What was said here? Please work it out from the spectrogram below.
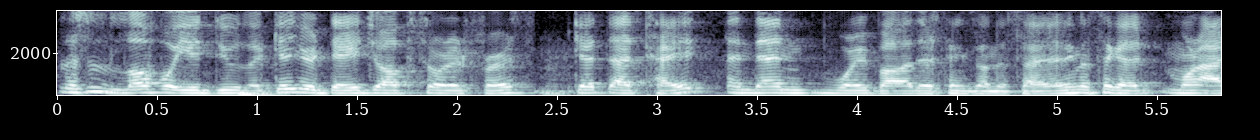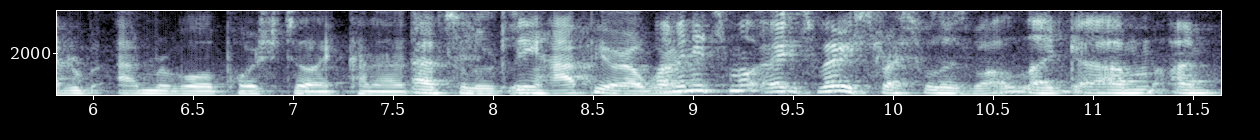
Let's just love what you do. Like, get your day job sorted first, get that tight, and then worry about other things on the side. I think that's like a more admir- admirable approach to like kind of Absolutely. being happier at work. I mean, it's more, it's very stressful as well. Like, um, I'm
